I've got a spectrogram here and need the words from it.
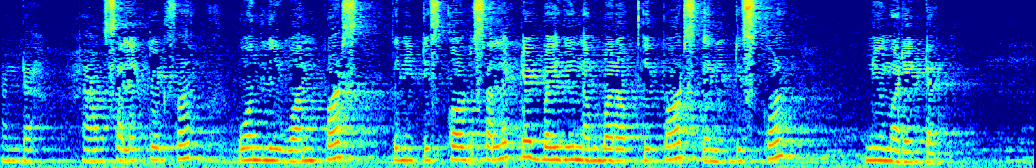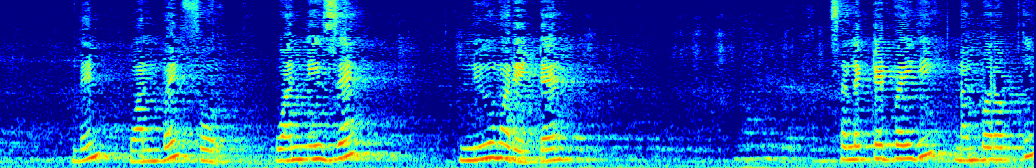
and uh, have selected for only one parts. Then it is called selected by the number of the parts. Then it is called numerator. Then 1 by 4 1 is a numerator selected by the number of the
